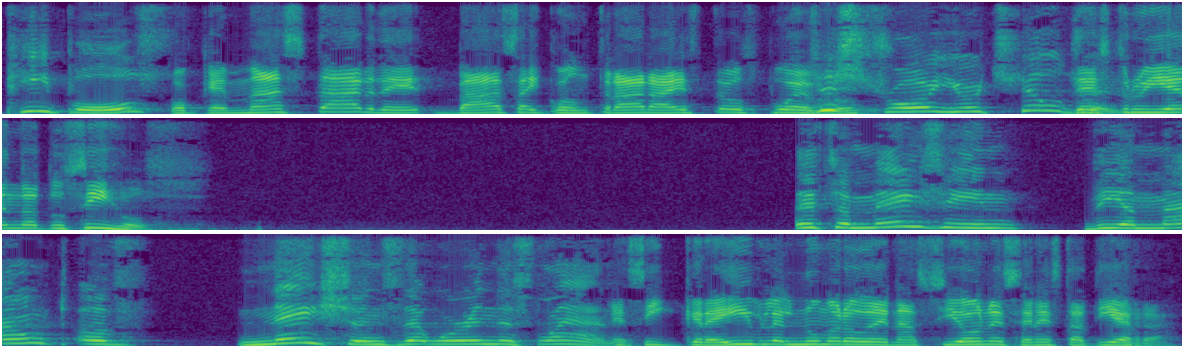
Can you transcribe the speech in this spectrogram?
peoples Porque más tarde vas a encontrar a estos pueblos destroy your children. destruyendo a tus hijos. It's amazing the amount of nations that were in this land. Es increíble el número de naciones en esta tierra.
